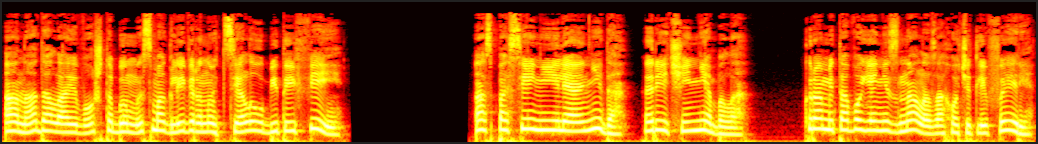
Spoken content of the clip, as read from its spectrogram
Она дала его, чтобы мы смогли вернуть тело убитой феи. О спасении Леонида речи не было. Кроме того, я не знала, захочет ли Фейри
